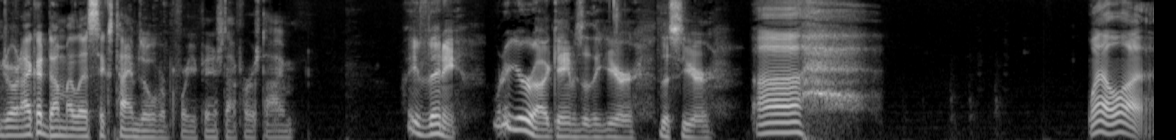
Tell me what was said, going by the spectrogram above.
Jordan, I could have done my list six times over before you finished that first time. Hey, Vinny, what are your uh, games of the year this year? Uh, well, uh,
